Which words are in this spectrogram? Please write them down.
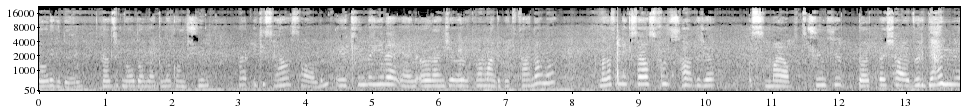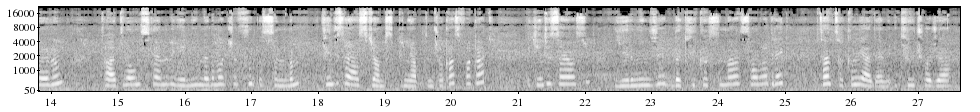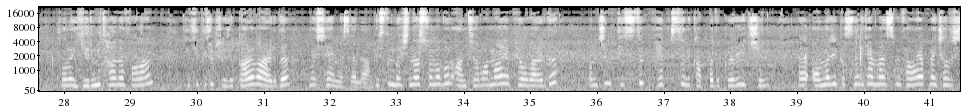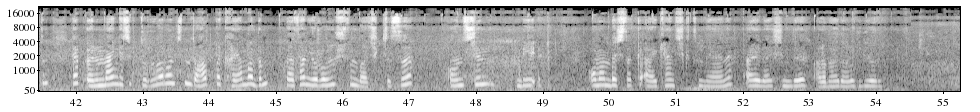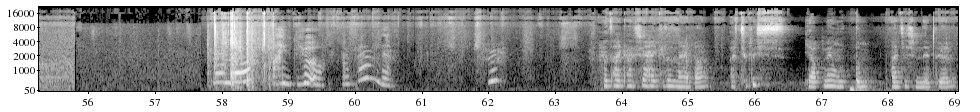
doğru gidiyorum. Birazcık ne olduğum hakkında konuşayım. Ben iki seans aldım. İlkinde yine yani öğrenci öğretmen vardı bir iki tane ama ben ilk seans full sadece ısınma yaptım. Çünkü 4-5 aydır gelmiyorum. Tatil olmuşken de bir geleyim dedim. Onun için full ısındım. İkinci seans jump spin yaptım çok az fakat ikinci seansın 20. dakikasından sonra direkt bir tane takım geldi. Yani 2-3 hoca sonra 20 tane falan küçük küçük çocuklar vardı. Ve şey mesela pistin başından sona doğru antrenmanlar yapıyorlardı. Onun için pisti hepsini kapladıkları için ve onlar ilk ısınırken ben spin falan yapmaya çalıştım. Hep önümden geçip durdular. Onun için rahat da kayamadım. Zaten yorulmuştum da açıkçası. Onun için bir 10-15 dakika erken çıktım yani. Öyle şimdi arabaya doğru gidiyorum. Merhaba. Ay diyor. Efendim. Hı? Evet arkadaşlar herkese merhaba. Açılış yapmayı unuttum. Anca şimdi yapıyorum.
